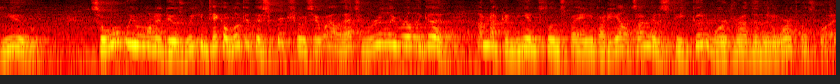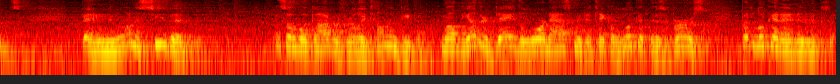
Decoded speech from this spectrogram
you. So, what we want to do is we can take a look at this scripture and say, wow, that's really, really good. I'm not going to be influenced by anybody else. I'm going to speak good words rather than worthless ones. And we want to see that this is what God was really telling people. Well, the other day, the Lord asked me to take a look at this verse, but look at it in the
